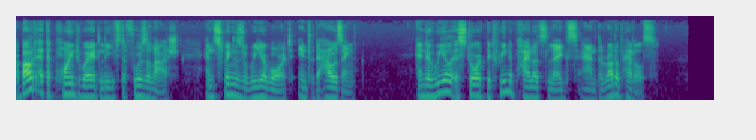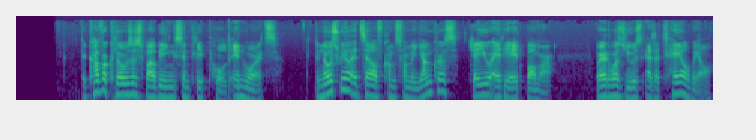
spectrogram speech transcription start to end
about at the point where it leaves the fuselage and swings rearward into the housing. And the wheel is stored between the pilot's legs and the rudder pedals. The cover closes while being simply pulled inwards. The nose wheel itself comes from a Junkers Ju-88 bomber, where it was used as a tail wheel.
